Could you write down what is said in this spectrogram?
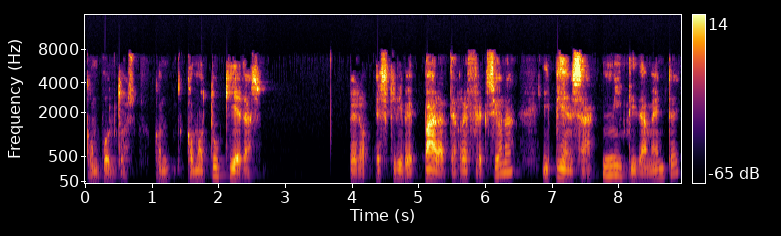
con puntos, como tú quieras. Pero escribe, párate, reflexiona y piensa nítidamente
